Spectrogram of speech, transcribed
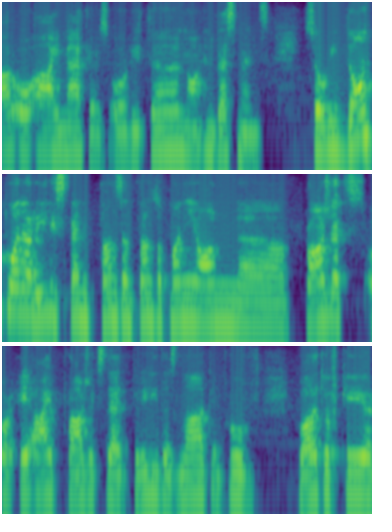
ROI matters or return on investments. So we don't want to really spend tons and tons of money on uh, projects or AI projects that really does not improve quality of care,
